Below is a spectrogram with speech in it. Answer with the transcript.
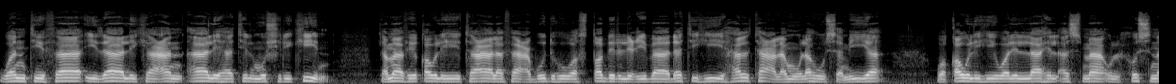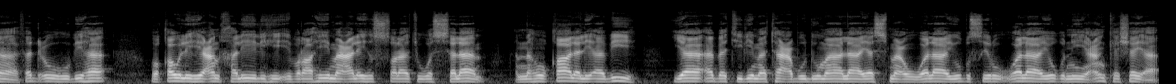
وانتفاء ذلك عن آلهة المشركين. كما في قوله تعالى فاعبده واصطبر لعبادته هل تعلم له سميا؟ وقوله ولله الأسماء الحسنى فادعوه بها وقوله عن خليله إبراهيم عليه الصلاة والسلام أنه قال لأبيه يا أبت لم تعبد ما لا يسمع ولا يبصر ولا يغني عنك شيئا؟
